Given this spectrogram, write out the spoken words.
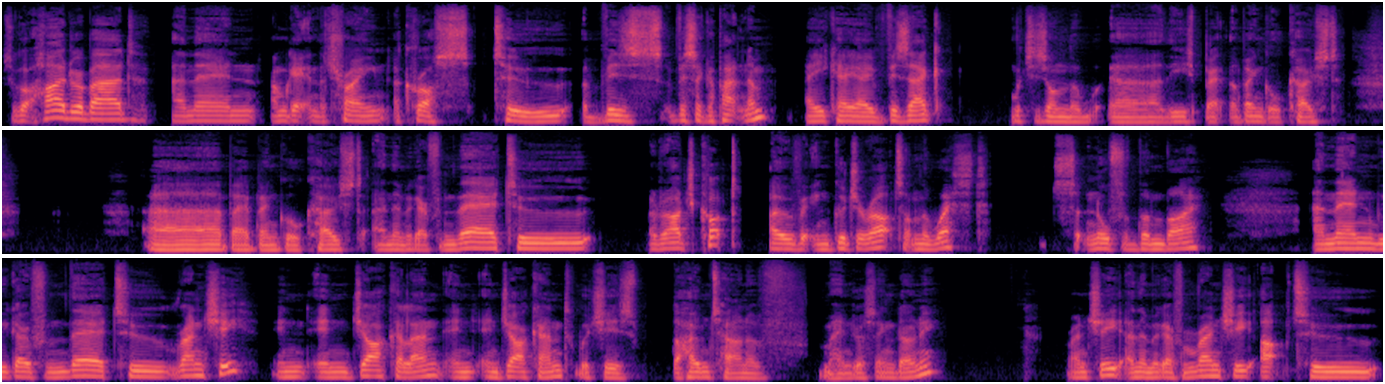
So we've got Hyderabad, and then I'm getting the train across to Vis- Visakhapatnam, aka Vizag, which is on the uh, the East the Bengal coast, uh, Bay of Bengal coast, and then we go from there to Rajkot over in Gujarat on the west, north of Mumbai, and then we go from there to Ranchi in in Jharkhand, in, in Jharkhand, which is the hometown of Mahendra Singh Dhoni, Ranchi, and then we go from Ranchi up to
